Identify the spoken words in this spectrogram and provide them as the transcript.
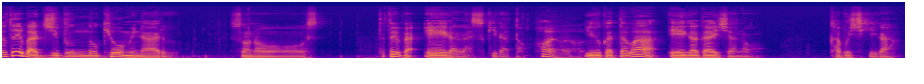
例えば自分の興味のあるその例えば映画が好きだという方は映画会社の株式が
